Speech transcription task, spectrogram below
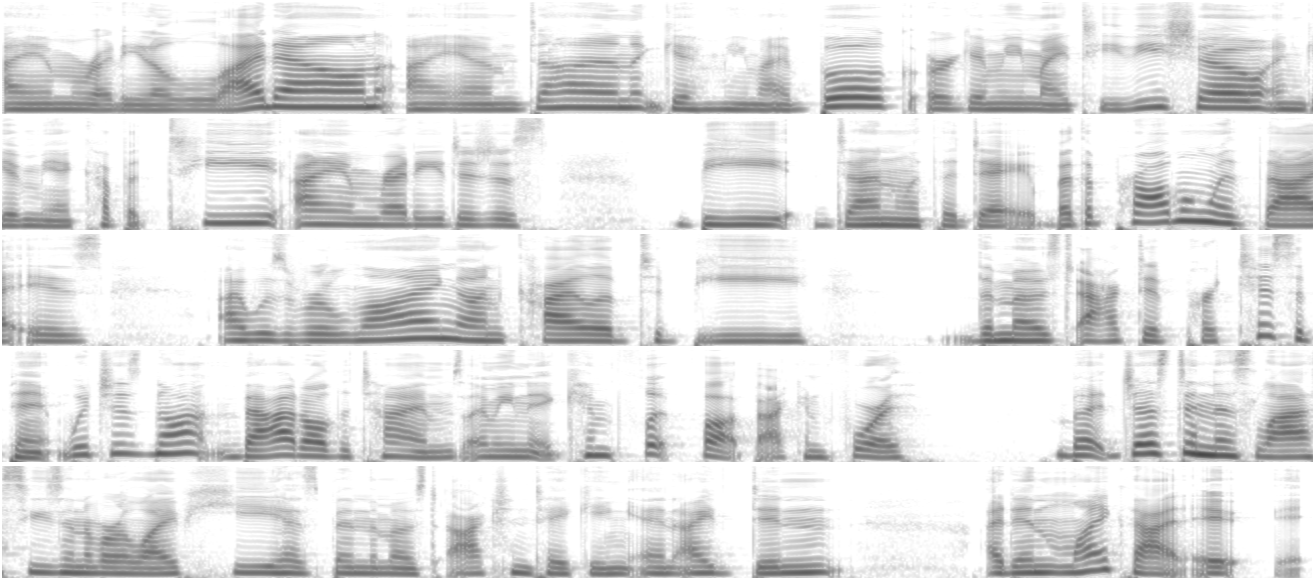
I am ready to lie down. I am done. Give me my book or give me my TV show and give me a cup of tea. I am ready to just be done with the day. But the problem with that is I was relying on Caleb to be the most active participant, which is not bad all the times. I mean, it can flip flop back and forth. But just in this last season of our life, he has been the most action taking and I didn't I didn't like that. It, it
